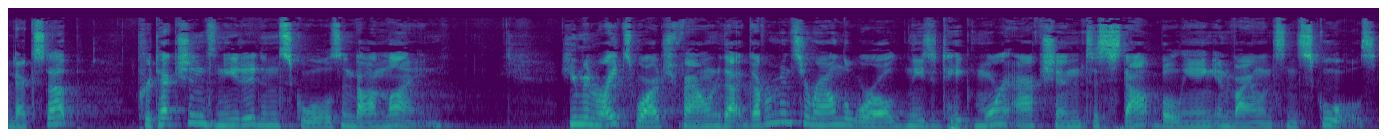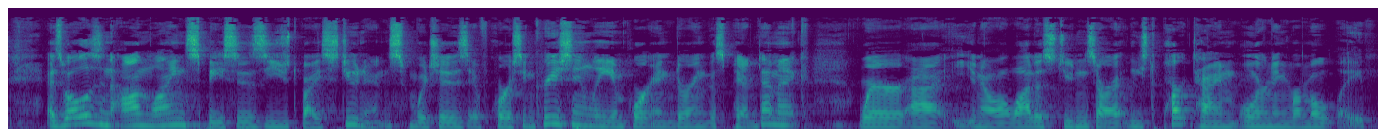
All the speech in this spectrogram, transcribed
Next up, protections needed in schools and online. Human Rights Watch found that governments around the world need to take more action to stop bullying and violence in schools, as well as in online spaces used by students, which is, of course, increasingly important during this pandemic, where uh, you know a lot of students are at least part time learning remotely.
